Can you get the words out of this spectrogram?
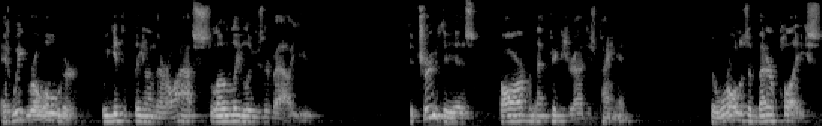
As we grow older, we get the feeling that our lives slowly lose their value. The truth is, far from that picture I just painted. The world is a better place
